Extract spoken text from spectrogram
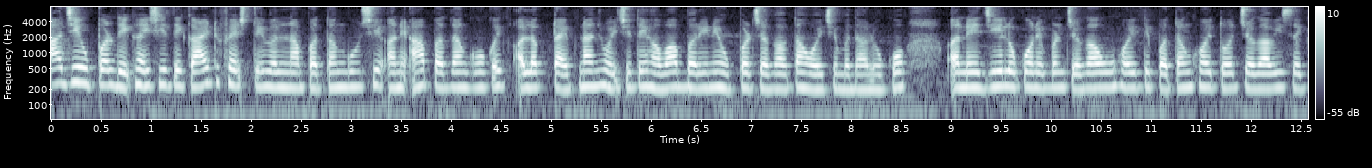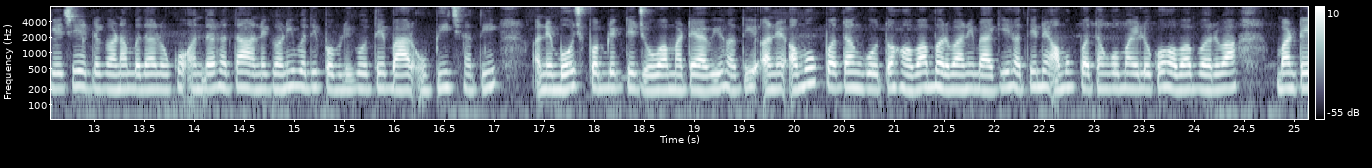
આ જે ઉપર દેખાય છે તે કાઇટ ફેસ્ટિવલના પતંગો છે અને આ પતંગો કંઈક અલગ ટાઈપના જ હોય છે. તે હવા ભરીને ઉપર ચગાવતા હોય છે બધા લોકો અને જે લોકોને પણ ચગાવવું હોય તે પતંગ હોય તો જ ચગાવી શકે છે. એટલે ઘણા બધા લોકો અંદર હતા અને ઘણી બધી પબ્લિકો તે બહાર ઊભી જ હતી. અને બહુ જ પબ્લિક તે જોવા માટે આવી હતી અને અમુક પતંગો તો હવા ભરવાની બાકી હતી ને અમુક પતંગોમાં એ લોકો હવા ભરવા માટે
